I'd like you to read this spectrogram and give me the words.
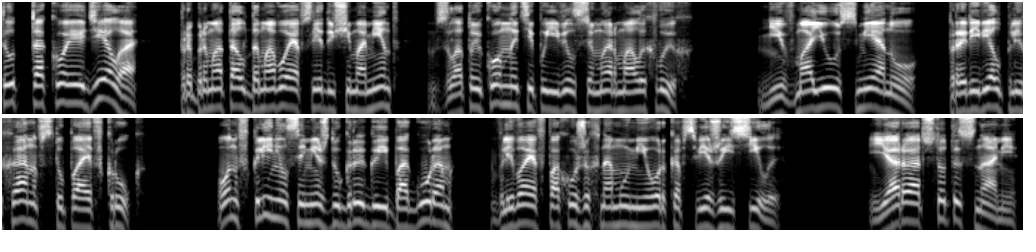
«Тут такое дело!» — пробормотал домовой, а в следующий момент в золотой комнате появился мэр Малых Вых. «Не в мою смену!» — проревел Плехан, вступая в круг. Он вклинился между Грыгой и Багуром, вливая в похожих на мумии орков свежие силы. «Я рад, что ты с нами»,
